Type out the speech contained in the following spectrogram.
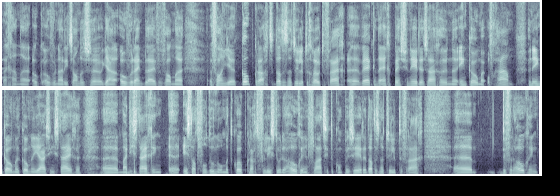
Wij gaan uh, ook over naar iets anders. Uh, ja, overeind blijven van, uh, van je koopkracht. Dat is natuurlijk de grote vraag. werkenden en gepensioneerden zagen hun inkomen, of gaan hun inkomen het komende jaar zien stijgen. maar die stijging, is dat voldoende om het koopkrachtverlies door de hoge inflatie te compenseren? Dat is natuurlijk de vraag. de verhoging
